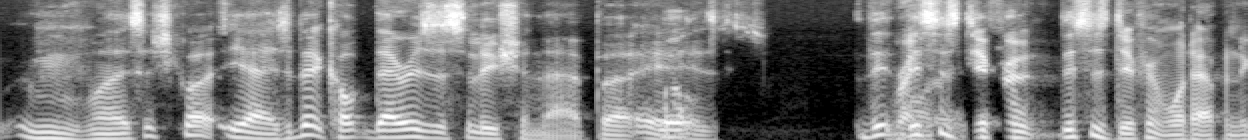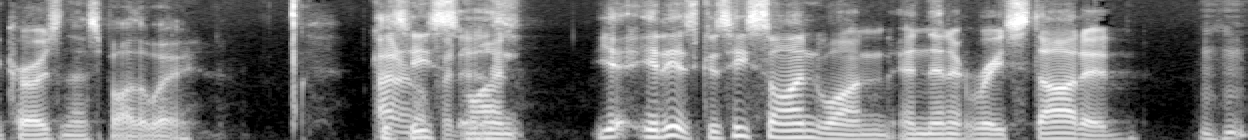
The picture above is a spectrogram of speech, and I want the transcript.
mm, well, it's actually quite, yeah, it's a bit. Com- there is a solution there, but it is. Well, Th- Right. This is different. This is different. What happened to Crow's Nest, by the way? Because don't know he if it is. signed. Yeah, it is because he signed one and then it restarted, Mhm.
